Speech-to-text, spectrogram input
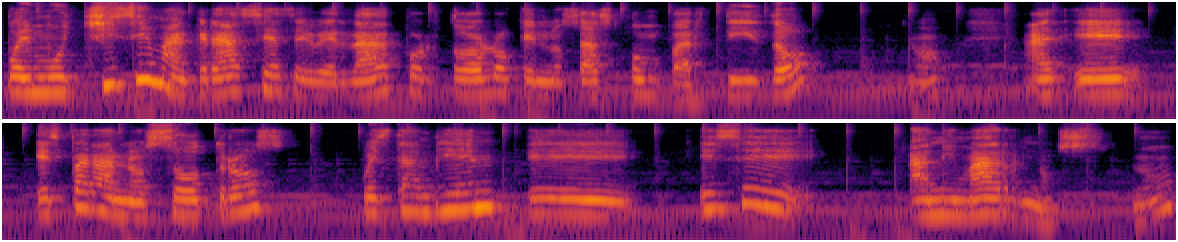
pues muchísimas gracias de verdad por todo lo que nos has compartido, ¿no? Ah, eh, es para nosotros, pues también eh, ese animarnos, ¿no?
